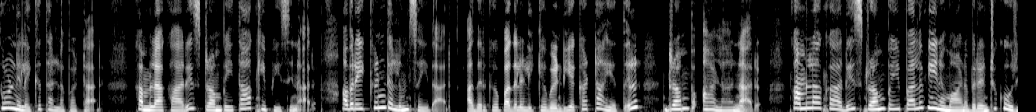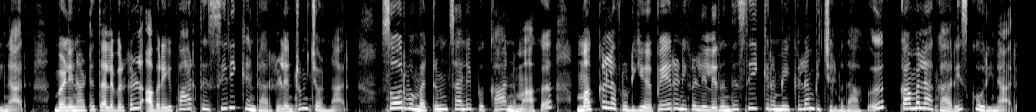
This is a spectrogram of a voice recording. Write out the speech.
சூழ்நிலைக்கு தள்ளப்பட்டார். கமலா ஹாரிஸ் ட்ரம்பை தாக்கி பேசினார் அவரை கிண்டலும் செய்தார். அதற்கு பதிலளிக்க வேண்டிய கட்டாயத்தில் ட்ரம்ப் ஆளானார். கமலா ஹாரிஸ் ட்ரம்பை பலவீனமானவர் என்று கூறினார். வெளிநாட்டு தலைவர்கள் அவரை பார்த்து சிரிக்கின்றார்கள் என்றும் சொன்னார். சோர்வு மற்றும் சலிப்பு காரணமாக மக்கள் அவருடைய பேரணிகளிலிருந்து சீக்கிரமே கிளம்பிச் செல்வதாக கமலா ஹாரிஸ் கூறினார்.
